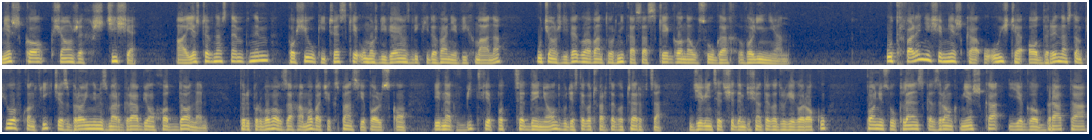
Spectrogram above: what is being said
Mieszko książę chrzci się, a jeszcze w następnym posiłki czeskie umożliwiają zlikwidowanie Wichmana, uciążliwego awanturnika saskiego na usługach Wolinian. Utrwalenie się Mieszka u ujścia Odry nastąpiło w konflikcie zbrojnym z margrabią Hoddonem, który próbował zahamować ekspansję polską, jednak w bitwie pod Cedynią 24 czerwca 972 roku poniósł klęskę z rąk Mieszka i jego brata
